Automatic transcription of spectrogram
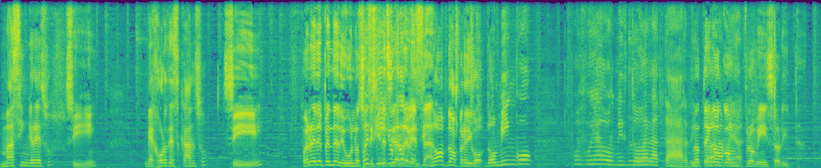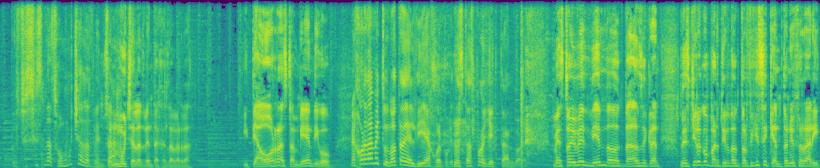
¿Más ingresos? Sí. ¿Mejor descanso? Sí. Bueno, ahí depende de uno. si pues te quieres ir a reventar. No, no, pero digo, domingo, pues voy a dormir toda la tarde. No tengo compromiso ahorita. Pues es son muchas las ventajas. Son muchas las ventajas, la verdad. Y te ahorras también, digo. Mejor dame tu nota del día, Joel, porque te estás proyectando. Me estoy vendiendo, doctor. No Les quiero compartir, doctor. Fíjese que Antonio Ferrari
